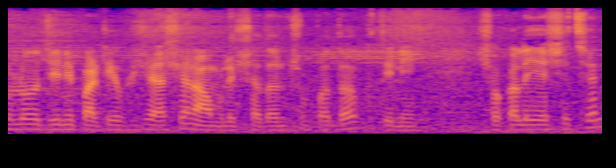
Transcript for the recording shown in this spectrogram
হলো যিনি পার্টি অফিসে আসেন, আওয়ামী লীগ সাধারণ সম্পাদক, তিনি সকালেই এসেছেন।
